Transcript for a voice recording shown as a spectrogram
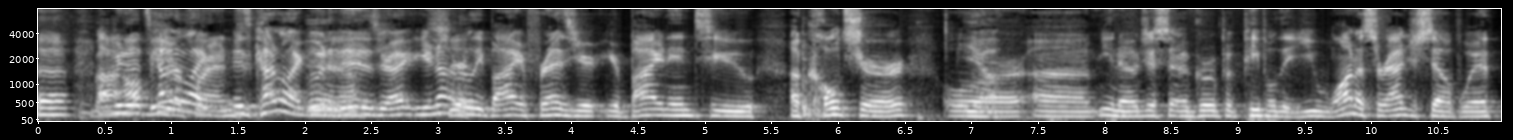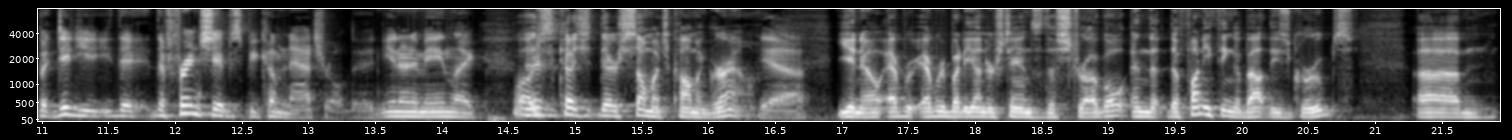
I mean, it's kind of like friend. it's kind of like what You know? is, right? You're not Shit. really buying friends. You're you're buying into a culture or um, you know just a group of people that you want to surround yourself with. But did you the, the friendships become natural, dude? You know what I mean? Like, Well, it's because there's so much common ground. yeah, You know, every everybody understands the struggle, and the, the funny thing about these groups, um,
